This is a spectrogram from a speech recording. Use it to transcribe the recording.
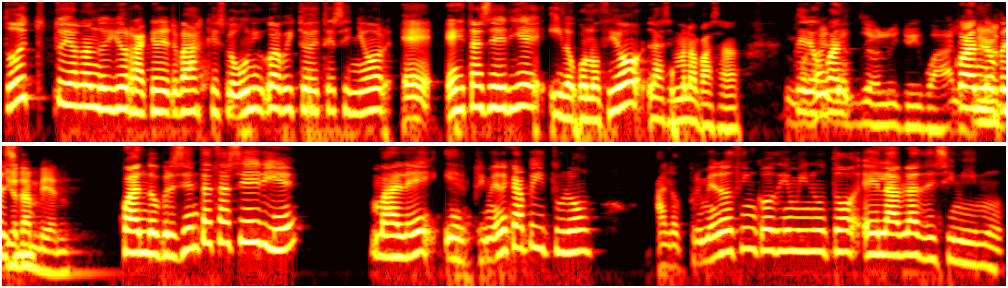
todo esto estoy hablando yo, Raquel Vázquez, lo único que ha visto de este señor es esta serie y lo conoció la semana pasada. Pero Bueno, cuando- yo, yo- yo igual. cuando- Yo, presenta- también. Cuando presenta esta serie, ¿vale? Y el primer capítulo, a los primeros 5 o 10 minutos, él habla de sí mismo.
